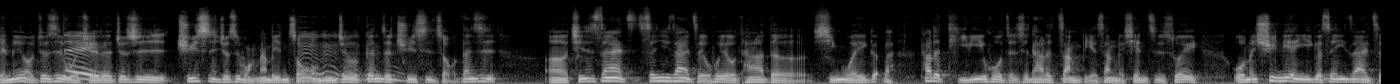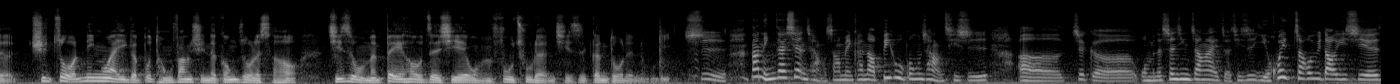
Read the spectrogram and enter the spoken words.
也没有，就是我对觉得就是趋势就是往那边走，嗯我们就跟着趋势走。但是呃，其实身爱身心障碍者会有他的行为一个不他的体力或者是他的障别上的限制，所以我们训练一个身心障碍者去做另外一个不同方寻的工作的时候，其实我们背后这些我们付出的人其实更多的努力。是，那您在现场上面看到庇护工厂，其实呃，这个我们的身心障碍者其实也会遭遇到一些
